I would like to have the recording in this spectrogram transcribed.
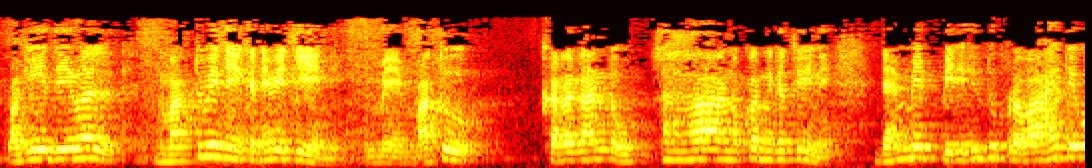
වගේ දේවල් මතුවෙන එක නෙවෙයි තියෙන්නේ. මේ මතු කරගන්න උත්සාහ නොකරන එක තියෙන්නේ. දැන් මේ පිරිසිදු ප්‍රවාහයට ඒව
